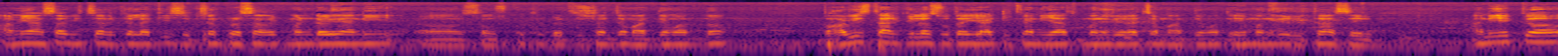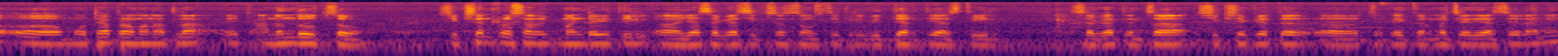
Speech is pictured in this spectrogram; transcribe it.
आम्ही असा विचार केला की शिक्षण प्रसारक मंडळी आणि संस्कृती प्रतिष्ठानच्या माध्यमातून बावीस तारखेला सुद्धा या ठिकाणी याच मंदिराच्या माध्यमात हे मंदिर इथं असेल. आणि एक मोठ्या प्रमाणातला एक आनंद उत्सव. शिक्षण प्रसारक मंडळीतील या सगळ्या शिक्षण संस्थेतील विद्यार्थी असतील सगळा त्यांचा शिक्षकेतर जो काही कर्मचारी असेल आणि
